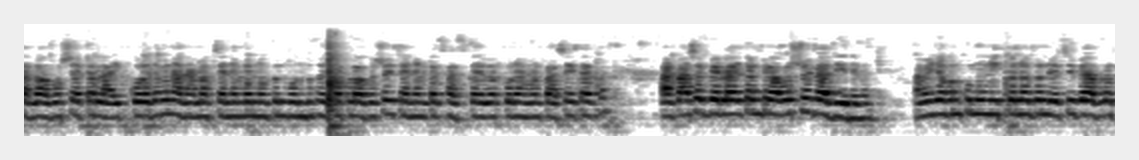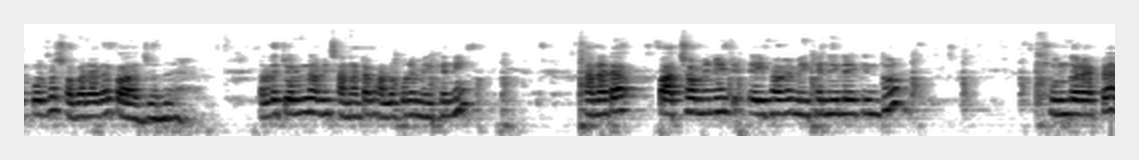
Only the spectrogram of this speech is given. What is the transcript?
তাহলে অবশ্যই একটা লাইক করে দেবেন। আর আমার চ্যানেলে নতুন বন্ধু হয়ে থাকলে অবশ্যই চ্যানেলটা সাবস্ক্রাইবার করে আমার পাশেই থাকবেন। আর পাশের বেল আইকনটি অবশ্যই বাজিয়ে দেবেন। আমি যখন কোনো নিত্য নতুন রেসিপি আপলোড করব, সবার আগে পাওয়ার জন্য। তাহলে চলুন, আমি ছানাটা ভালো করে মেখে নিই। ছানাটা পাঁচ ছ মিনিট এইভাবে মেখে নিলে কিন্তু সুন্দর একটা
